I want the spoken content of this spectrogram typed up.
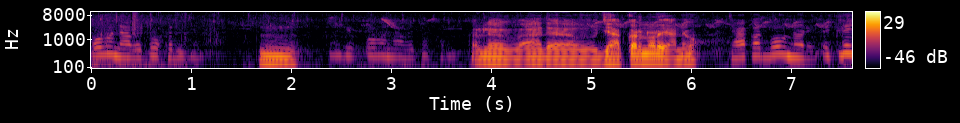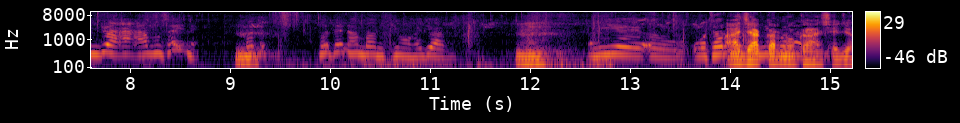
પવન આવે તો ખરી જાય. હમ. પવન આવે તો એટલે આ ઝાકર નડે આને ઝાકર બહુ નડે. એટલે જો આ આવું થાય ને બધે થયું હમ. અને એ ઓઝર આ ઝાકરનો ઘા છે જો.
